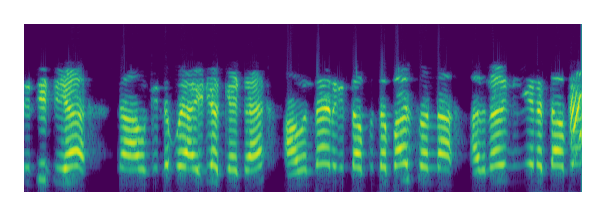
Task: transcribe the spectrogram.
திட்டிட்டியா? நான் அவன் கிட்ட போய் ஐடியா கேட்டேன். அவன் தான் எனக்கு தப்பு தப்பா சொன்னான் அதனால நீ என்ன தப்பு?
